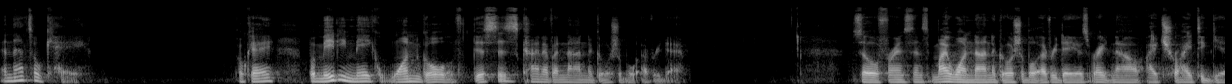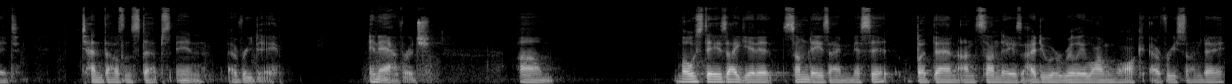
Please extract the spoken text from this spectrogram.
and that's okay. Okay? But maybe make one goal of this is kind of a non negotiable every day. So, for instance, my one non negotiable every day is right now I try to get 10,000 steps in every day, in average. Um, most days I get it, some days I miss it, but then on Sundays I do a really long walk every Sunday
